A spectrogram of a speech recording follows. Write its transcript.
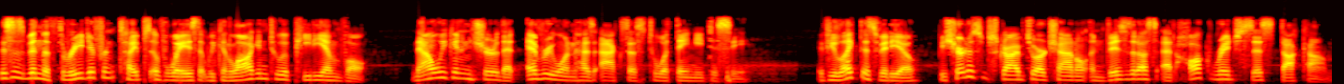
This has been the three different types of ways that we can log into a PDM vault. Now we can ensure that everyone has access to what they need to see. If you like this video, be sure to subscribe to our channel and visit us at hawkridgesys.com.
